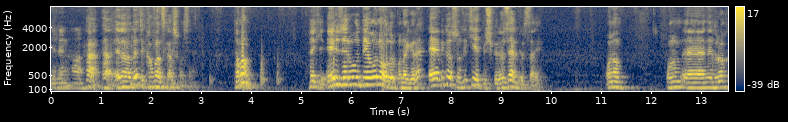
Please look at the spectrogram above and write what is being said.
Elen ha. Ha, ha, Elena deyince kafanız karışmasın yani. Tamam mı? Peki, E üzeri U du ne olur buna göre? E biliyorsunuz 2.71 özel bir sayı. Onun onun e, nedir o?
